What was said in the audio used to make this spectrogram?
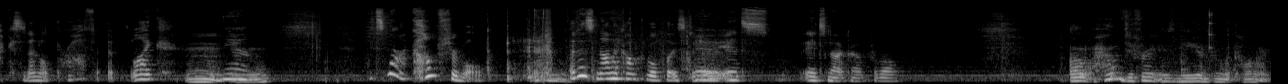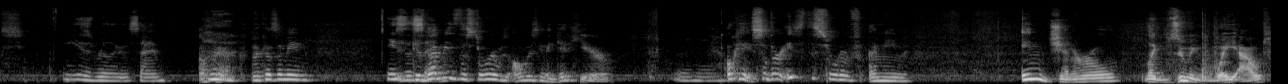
accidental prophet. Like Mm, Yeah. mhm. It's not comfortable. That is not a comfortable place to be. It, it's it's not comfortable. Um, how different is Negan from the comics? He's really the same. Okay, because I mean, He's the because same. that means the story was always going to get here. Okay, so there is this sort of, I mean, in general, like zooming way out,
